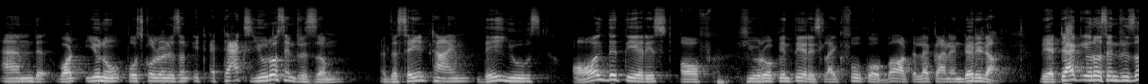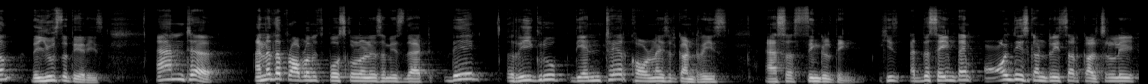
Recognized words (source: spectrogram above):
And what you know, post-colonialism, it attacks Eurocentrism. At the same time, they use all the theorists of European theorists like Foucault, Barthes, Lacan, and Derrida. They attack Eurocentrism, they use the theories. And uh, Another problem with post-colonialism is that they regroup the entire colonized countries as a single thing. He's, at the same time, all these countries are culturally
